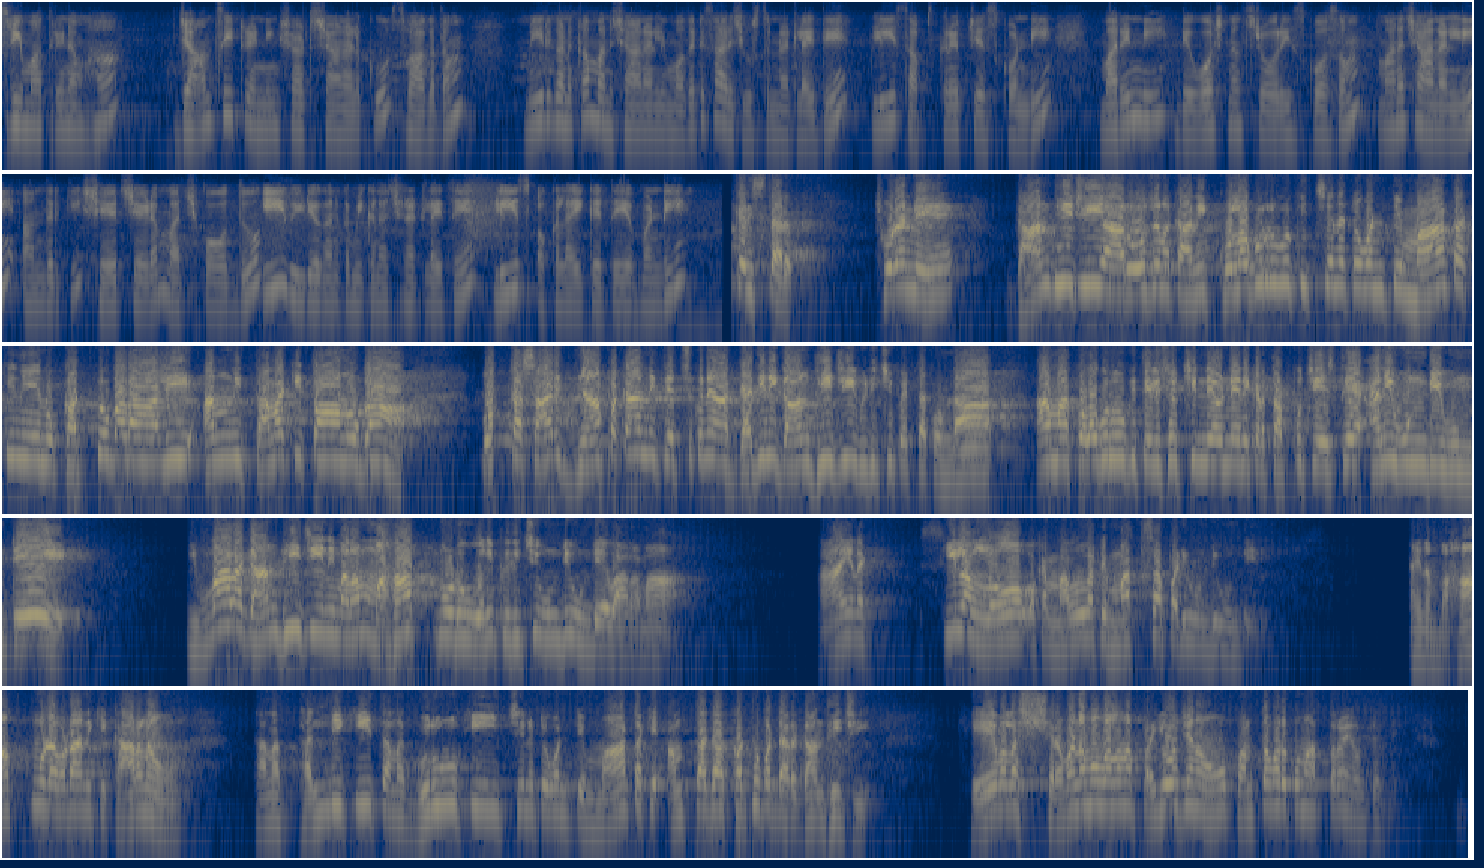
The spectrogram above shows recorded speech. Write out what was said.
శ్రీమాత్రి నమ. Jhansi trending shorts ఛానల్కు స్వాగతం. మీరు గనక మన ఛానల్ని మొదటిసారి చూస్తున్నట్లయితే ప్లీజ్ సబ్స్క్రైబ్ చేసుకోండి. మరిన్ని డివోషనల్ స్టోరీస్ కోసం మన ఛానల్ని అందరికీ షేర్ చేయడం మర్చిపోవద్దు. ఈ వీడియో గనక మీకు నచ్చినట్లయితే ప్లీజ్ ఒక లైక్ అయితే ఇవ్వండి. స్వీకరిస్తారు చూడండి గాంధీజీ ఆ రోజున కానీ కులగురువుకి ఇచ్చినటువంటి మాటకి నేను కట్టుబడాలి అన్ని తనకి తానుగా ఒక్కసారి జ్ఞాపకాన్ని తెచ్చుకుని ఆ గదిని గాంధీజీ విడిచిపెట్టకుండా ఆ మా కులగురువుకి తెలిసొచ్చింది నేను ఇక్కడ తప్పు చేస్తే అని ఉండి ఉంటే. ఇవాళ గాంధీజీని మనం మహాత్ముడు అని పిలిచి ఉండి ఉండేవారమా? ఆయన శీలంలో ఒక నల్లటి మచ్చ పడి ఉండి ఉండేది. ఆయన మహాత్ముడు అవడానికి కారణం తన తల్లికి తన గురువుకి ఇచ్చినటువంటి మాటకి అంతగా కట్టుబడ్డారు గాంధీజీ. కేవల శ్రవణము వలన ప్రయోజనం కొంతవరకు మాత్రమే ఉంటుంది.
